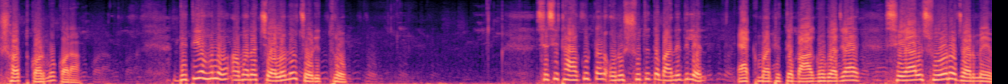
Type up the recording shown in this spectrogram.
সৎ কর্ম করা। দ্বিতীয় হলো আমাদের চলন ও চরিত্র। শেষে ঠাকুর তার অনুশ্রুতিতে বানিয়ে দিলেন এক মাটিতে বাঘ গজায়, শেয়াল শুয়োরও জন্মে।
